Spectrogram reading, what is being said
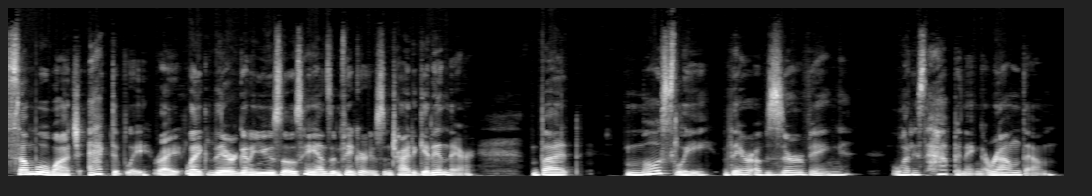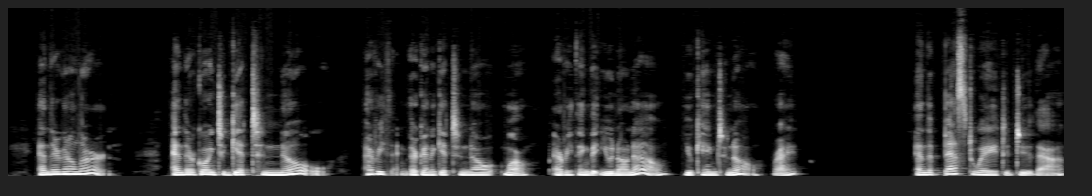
some will watch actively, right? Like they're going to use those hands and fingers and try to get in there. But mostly they're observing what is happening around them and they're going to learn and they're going to get to know everything. They're going to get to know, well, everything that you know now, you came to know, right? And the best way to do that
